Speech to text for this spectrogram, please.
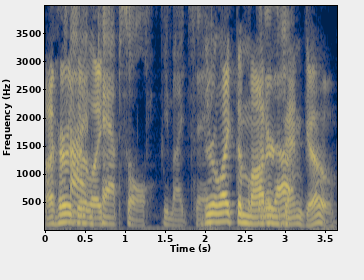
I heard they're like capsule, you might say. they're like the modern. Van Gogh.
